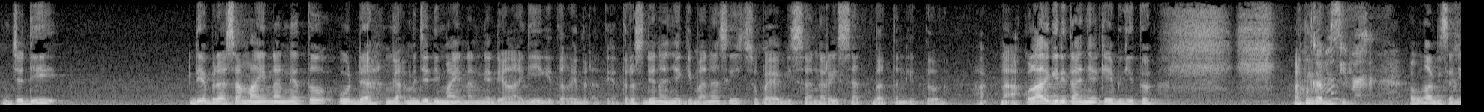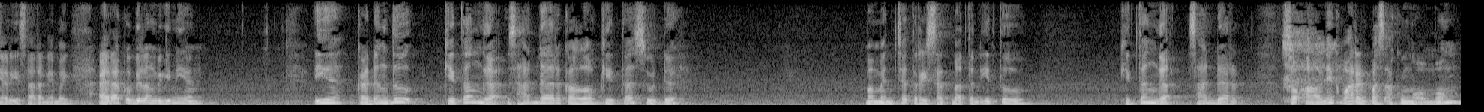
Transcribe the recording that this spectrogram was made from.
Jadi dia berasa mainannya tuh udah nggak menjadi mainannya dia lagi gitu lah ibaratnya. Terus dia nanya gimana sih supaya bisa ngeriset button itu? Nah aku lagi ditanya kayak begitu. Aku nggak bisa gimana? aku nggak bisa nyari saran yang baik. Akhirnya aku bilang begini yang iya kadang tuh kita nggak sadar kalau kita sudah memencet reset button itu. Kita nggak sadar. Soalnya kemarin pas aku ngomong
